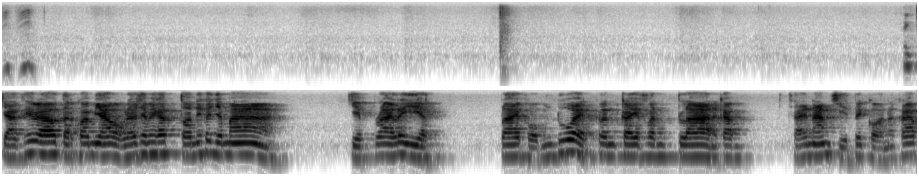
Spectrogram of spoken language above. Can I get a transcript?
หลังจากที่เราตัดความยาวออกแล้วใช่ไหมครับ ตอนนี้ก็จะมาเก็บรายละเอียดปลายผมด้วยกรรไกรฟันปลานะครับ ใช้น้ำฉีดไปก่อนนะครับ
